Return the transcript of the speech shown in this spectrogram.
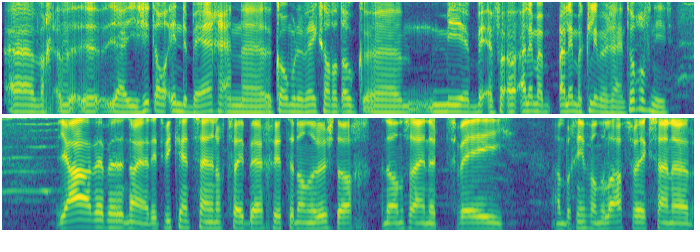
we, ja, je zit al in de bergen en de komende week zal dat ook meer, alleen, maar, alleen maar klimmen zijn, toch? Of niet? Ja, we hebben, nou ja, dit weekend zijn er nog twee bergritten, dan een rustdag. Dan zijn er twee, aan het begin van de laatste week zijn er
